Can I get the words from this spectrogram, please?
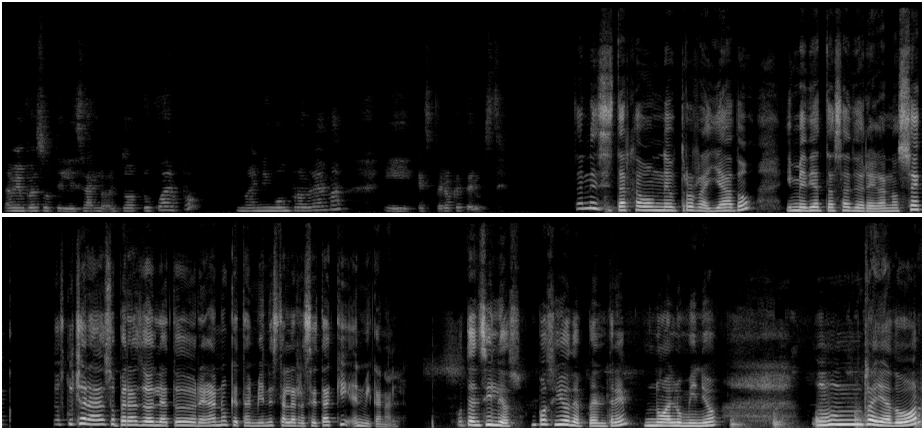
También puedes utilizarlo en todo tu cuerpo, no hay ningún problema y espero que te guste. Vas a necesitar jabón neutro rallado y media taza de orégano seco. Dos cucharadas soperas de oleato de orégano que también está la receta aquí en mi canal. Utensilios, un pocillo de peltre, no aluminio, un rallador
